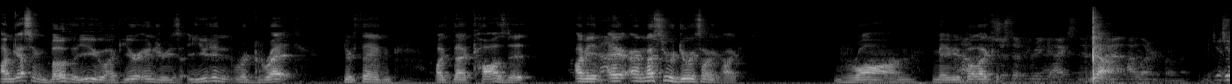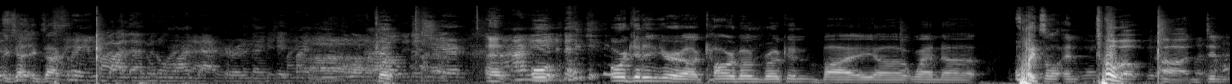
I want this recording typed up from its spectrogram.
I'm guessing both of you, like your injuries, you didn't regret your thing like that caused it. I mean, No. a- unless you were doing something like wrong, maybe. No, but it like, was just a freak accident. Yeah. I, I learned from it. Just Exa- get exactly. framed by that middle linebacker and then get my knee Uh, blown out this year. and, I or mean, or getting your uh, collarbone broken by uh, when Weitzel and Tobo uh, didn't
